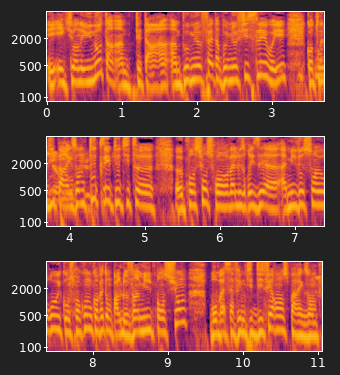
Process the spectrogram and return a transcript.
et, et qu'il y en ait une autre, un, peut-être un, peu mieux faite, un peu mieux ficelée. Vous voyez, quand on dit par exemple toutes les petites euh, euh, pensions seront revalorisées à, à 1200 euros et qu'on se rend compte qu'en fait on parle de 20 000 pensions, bon bah ça fait une petite différence par exemple.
